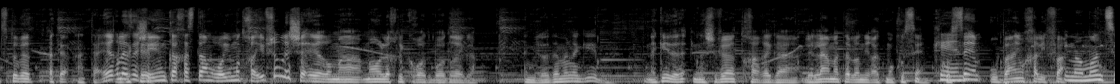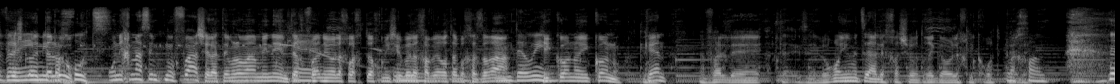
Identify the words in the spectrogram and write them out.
זאת אומרת, אתה אתה ער לזה. שאם ככה סתם רואים אותך, אי אפשר לשער מה מה הולך לקרות בעוד רגע. אני לא יודע מה להגיד. נגיד, נשווה אותך רגע ללמה אתה לא נראה כמו קוסם. כן. קוסם, הוא בא עם חליפה. עם המון צבעים מבחוץ. הוא נכנס עם תנופה של אתם לא מאמינים, כן. תכף אני הולך לחתוך מישהי עם- ולחבר אותה בחזרה, עם דאווין. איקונו איקונו, כן, אבל אה, אתה- זה- לא רואים את זה עליך שעוד רגע הולך לקרות פלא. נכון.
